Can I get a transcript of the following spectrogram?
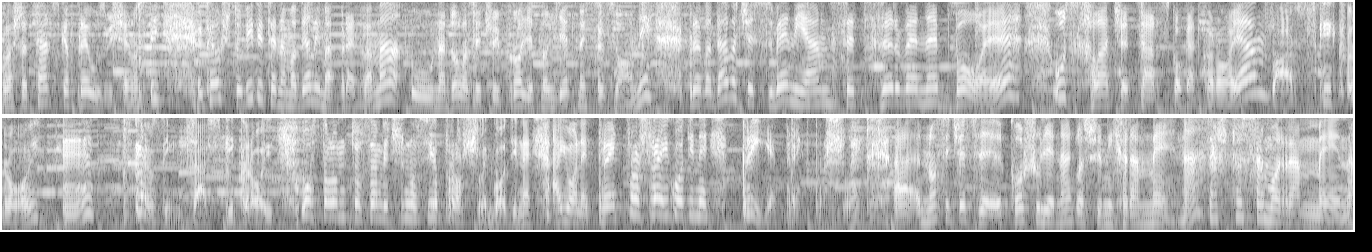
Vaša carska preuzvišenosti, kao što vidite na modelima pred vama, u nadolazećoj proljetno-ljetnoj sezoni, prevladavat će sve nijanse crvene boje uz hlače carskoga kroja, Carski kroj? Hm? Mrzim carski kroj. Uostalom, to sam već nosio prošle godine, a i one pretprošle godine prije pretprošle. a nosit će se košulje naglašenih ramena, Zašto samo ramena?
